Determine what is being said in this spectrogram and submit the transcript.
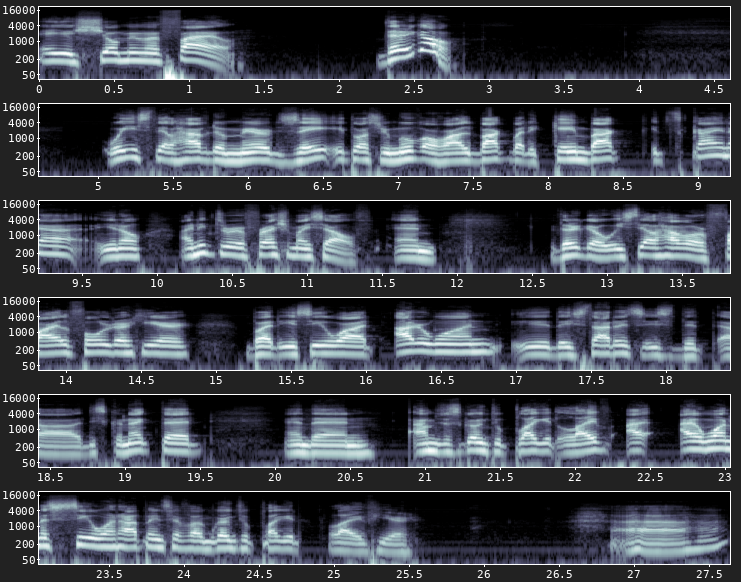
Hey you show me my file there you go. We still have the mirrored Z. It was removed a while back, but it came back. It's kind of, you know, I need to refresh myself. And there you go. We still have our file folder here. But you see what? Other one, eh, the status is uh, disconnected. And then I'm just going to plug it live. I, I want to see what happens if I'm going to plug it live here. Uh -huh.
